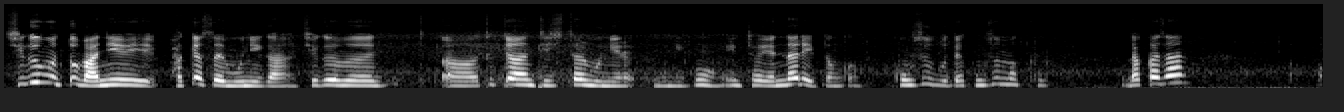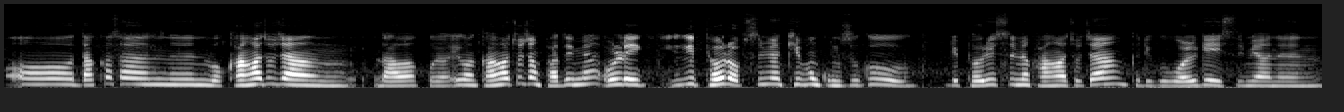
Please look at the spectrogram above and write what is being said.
지금은 또 많이 바뀌었어요 무늬가. 지금은 어, 특정한 디지털 무늬 무늬고 이저 옛날에 입던 거 공수부대 공수마크 낙하산 어 낙하산은 뭐 강화조장 나왔고요. 이건 강화조장 받으면 원래 이게 별 없으면 기본 공수고 이게 별 있으면 강화조장 그리고 월계 있으면은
